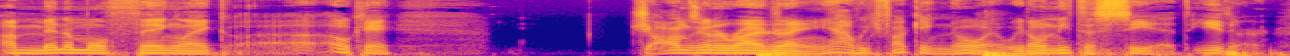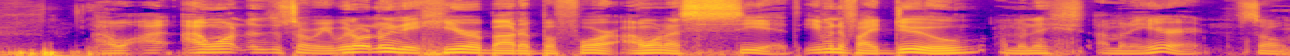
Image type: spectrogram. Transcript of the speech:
a minimal thing like, uh, okay, Jon's gonna ride a dragon. Yeah, we fucking know it. We don't need to see it either. I, I, I want sorry, we don't need to hear about it before. I want to see it. Even if I do, I'm gonna I'm gonna hear it. So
